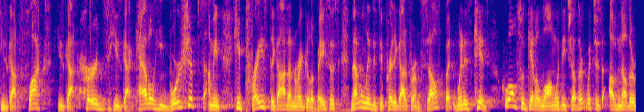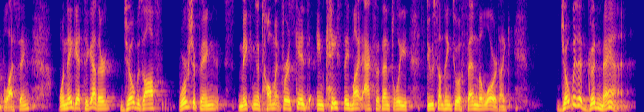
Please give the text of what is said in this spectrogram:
he's got flocks, he's got herds, he's got cattle. He worships. I mean, he prays to God on a regular basis. Not only does he pray to God for himself, but when his kids, who also get along with each other, which is another blessing, when they get together, Job is off worshiping, making atonement for his kids in case they might accidentally do something to offend the Lord. Like Job is a good man,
